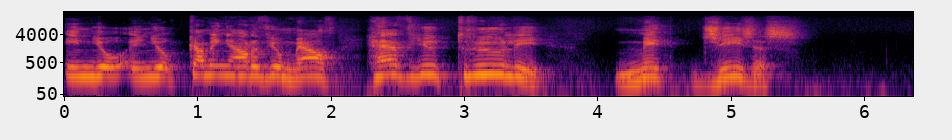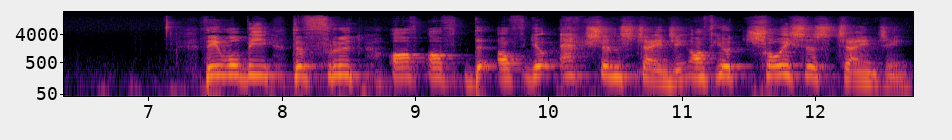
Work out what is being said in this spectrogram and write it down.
in your in your coming out of your mouth, have you truly met Jesus? There will be the fruit of, of, the, of your actions changing, of your choices changing.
